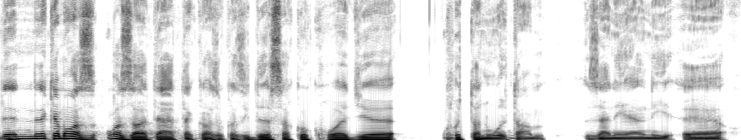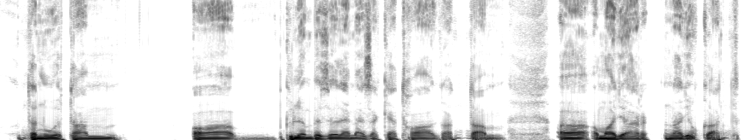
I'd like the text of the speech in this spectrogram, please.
de nekem az, azzal teltek azok az időszakok, hogy, hogy tanultam zenélni, tanultam a különböző lemezeket hallgattam, a, a magyar nagyokat.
